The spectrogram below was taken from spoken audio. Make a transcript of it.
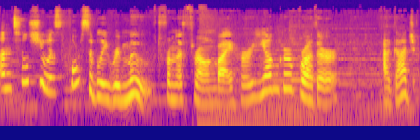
until she was forcibly removed from the throne by her younger brother, Agaja.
